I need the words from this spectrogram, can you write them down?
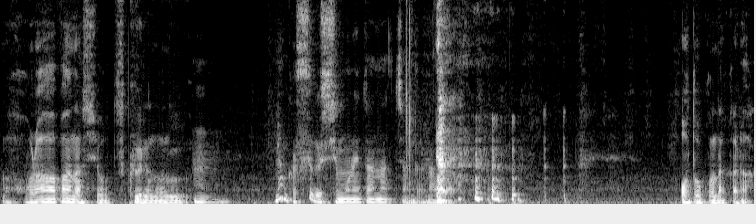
ホラー話を作るのにうん。なんかすぐ下ネタになっちゃうんだな。男だから。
